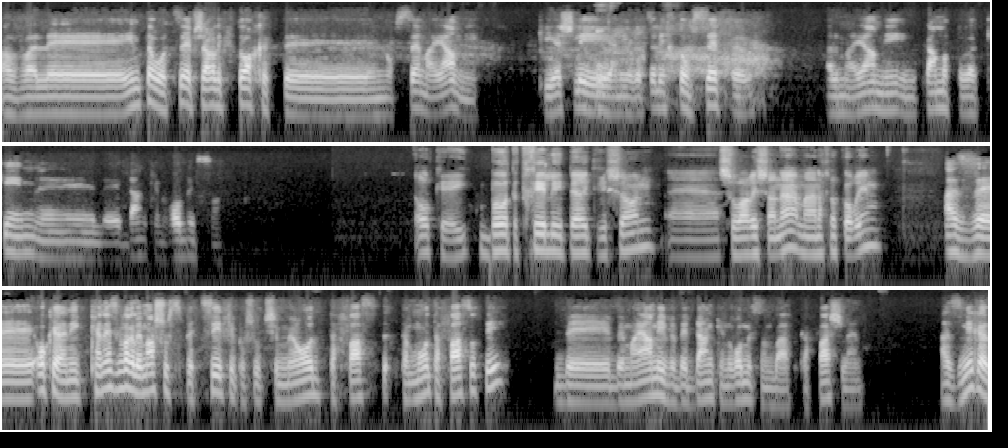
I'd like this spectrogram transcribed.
אבל uh, אם אתה רוצה, אפשר לפתוח את uh, נושא מיאמי, כי יש לי, או. אני רוצה לכתוב ספר על מיאמי עם כמה פרקים uh, לדנקן רובינסון. אוקיי, בוא תתחילי פרק ראשון, אה, שורה ראשונה, מה אנחנו קוראים? אז אה, אוקיי, אני אכנס כבר למשהו ספציפי פשוט, שמאוד תפס, מאוד תפס אותי במיאמי ובדנקן רובינסון בהתקפה שלהם. אז מיכאל,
